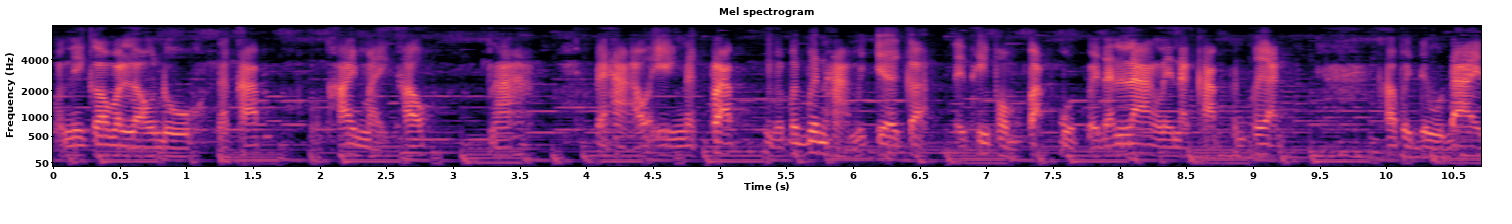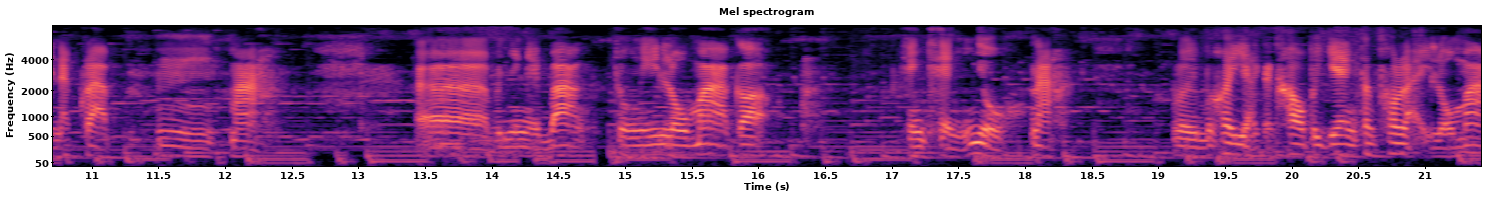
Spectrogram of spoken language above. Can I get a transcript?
วันนี้ก็มาลองดูนะครับค่ายใหม่เขานะ เอาเองนะครับเดี๋ยวเพื่อนๆหาไม่เจอก็ในที่ผมปักหมุดไปด้านล่างเลยนะครับ เพื่อนๆเข้าไปดูได้นะครับ อืมมาเอ่อเป็นยังไงบ้าง ตรงนี้โลมาก็แข็งๆอยู่นะเลยไม่ค่อยอยากจะเข้าไปแย่งสักเท่าไหร่โลมา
